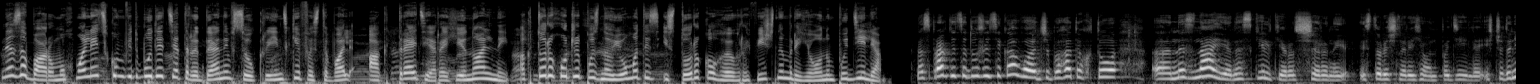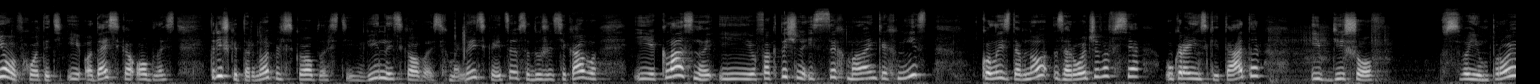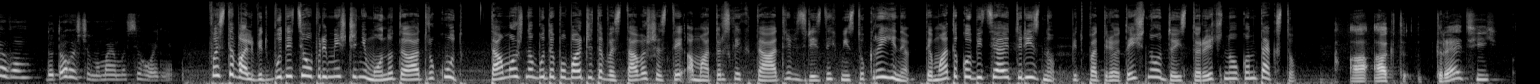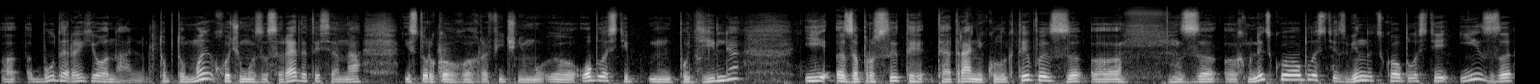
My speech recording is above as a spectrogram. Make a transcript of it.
Незабаром у Хмельницькому відбудеться триденний всеукраїнський фестиваль Акт третій регіональний. Актори хочуть познайомитись з історико-географічним регіоном Поділля. Насправді це дуже цікаво, адже багато хто е, не знає, наскільки розширений історичний регіон Поділля, і що до нього входить і Одеська область, трішки Тернопільської області, Вінницька область, Хмельницька, і це все дуже цікаво і класно. І фактично із цих маленьких міст колись давно зароджувався український театр і дійшов своїм проявом до того, що ми маємо сьогодні. Фестиваль відбудеться у приміщенні монотеатру Кут. Там можна буде побачити вистави шести аматорських театрів з різних міст України. Тематику обіцяють різну від патріотичного до історичного контексту. А акт третій е, буде регіональним. Тобто ми хочемо зосередитися на історико-географічному е, області Поділля і е, запросити театральні колективи з, з е, Хмельницької області, з Вінницької області і з е,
